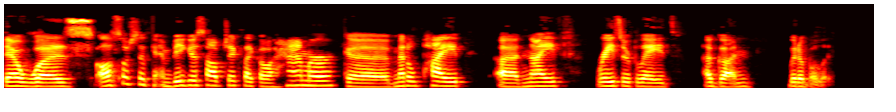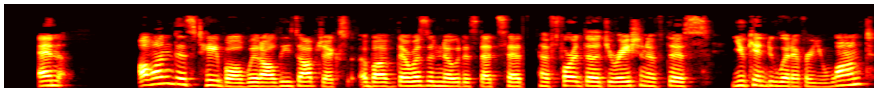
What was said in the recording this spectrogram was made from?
There was all sorts of ambiguous objects like a hammer, a metal pipe, a knife, razor blades, a gun with a bullet. And on this table with all these objects above, there was a notice that said, for the duration of this, you can do whatever you want.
